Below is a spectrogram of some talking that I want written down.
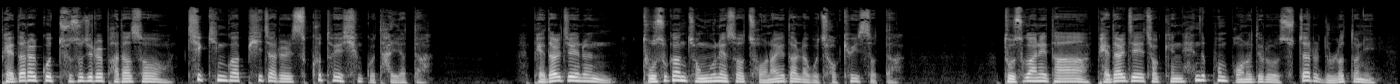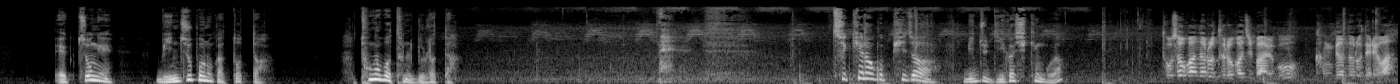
배달할 곳 주소지를 받아서 치킨과 피자를 스쿠터에 신고 달렸다. 배달지에는 도서관 정문에서 전화해달라고 적혀 있었다. 도서관에 다 배달지에 적힌 핸드폰 번호대로 숫자를 눌렀더니 액정에 민주 번호가 떴다. 통화 버튼을 눌렀다. 치킨하고 피자 민주 네가 시킨 거야? 도서관으로 들어가지 말고 강변으로 내려와.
